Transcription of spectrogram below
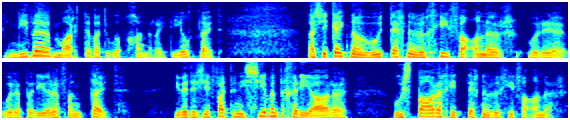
nuwe markte wat oopgaan ry die hele tyd. As jy kyk na hoe tegnologie verander oor oor 'n periode van tyd. Jy weet as jy vat in die 70er jare, hoe stadig het tegnologie verander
